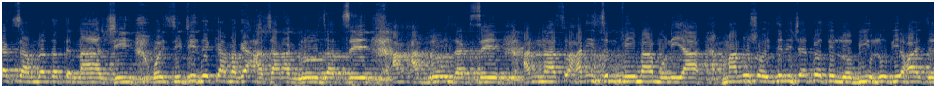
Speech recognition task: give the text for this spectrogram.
লাগছে আমরা যাতে না আসি। ওই চিঠি দেখে আমাকে আসার আগ্রহ যাচ্ছে আগ্রহ যাচ্ছে আর নাস হারিসুন ফিমা মুনিয়া। মানুষ ওই জিনিসের প্রতি লোভী লোভী হয়, যে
